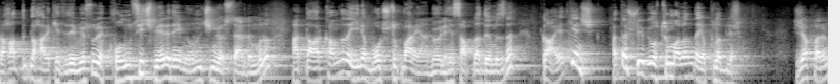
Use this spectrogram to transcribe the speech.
Rahatlıkla hareket edebiliyorsunuz ve kolunuz hiçbir yere değmiyor. Onun için gösterdim bunu. Hatta arkamda da yine boşluk var yani böyle hesapladığımızda. Gayet geniş. Hatta şuraya bir oturma alanı da yapılabilir. Japar'ın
